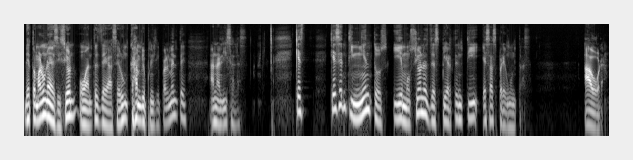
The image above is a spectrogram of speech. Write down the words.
de tomar una decisión o antes de hacer un cambio principalmente, analízalas. ¿Qué, sentimientos y emociones despierta en ti esas preguntas? Ahora,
